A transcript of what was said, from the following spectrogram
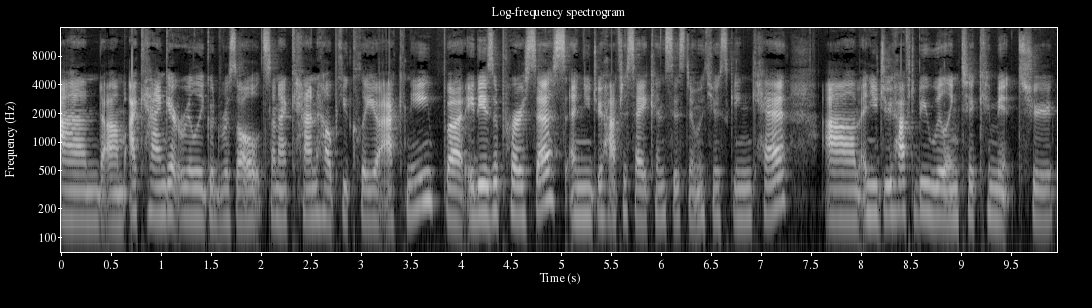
and um, I can get really good results, and I can help you clear your acne. But it is a process, and you do have to stay consistent with your skincare, um, and you do have to be willing to commit to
